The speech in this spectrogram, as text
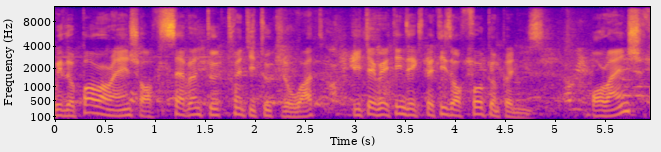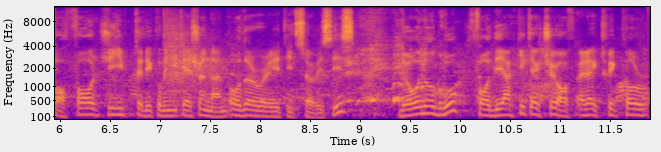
with a power range of 7 to 22 kilowatt, integrating the expertise of four companies. Orange for 4G telecommunication and other related services, the Renault Group for the architecture of electrical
